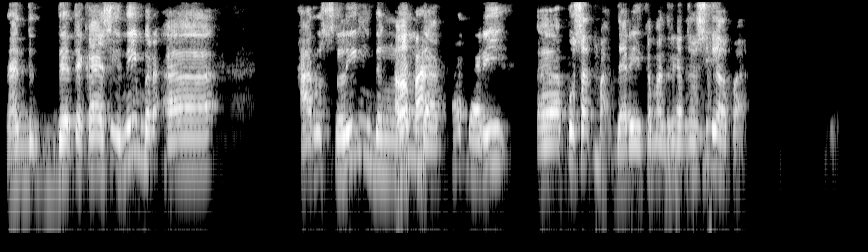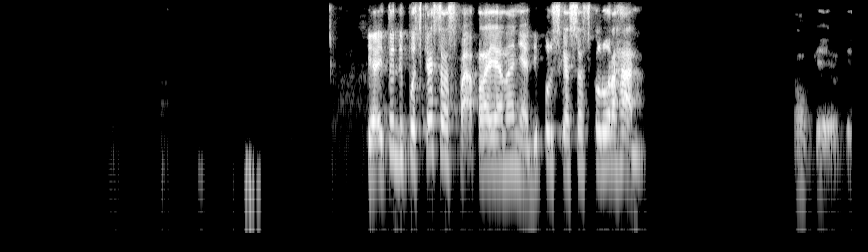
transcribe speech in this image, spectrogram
Nah DTKS ini ber, uh, harus link dengan Halo, data dari uh, pusat Pak, dari Kementerian Sosial Pak. Ya itu di puskesmas Pak pelayanannya, di puskesmas kelurahan. Oke, oke.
